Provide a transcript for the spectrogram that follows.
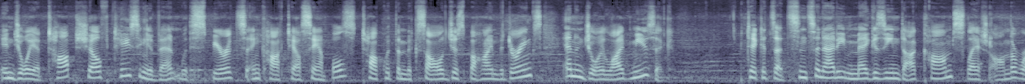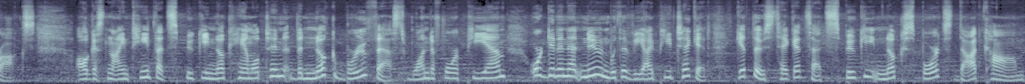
Enjoy a top shelf tasting event with spirits and cocktail samples, talk with the mixologist behind the drinks, and enjoy live music. Tickets at cincinnati-magazine.com slash on the rocks. August 19th at Spooky Nook Hamilton, the Nook Brew Fest, 1 to 4 p.m., or get in at noon with a VIP ticket. Get those tickets at spookynooksports.com.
